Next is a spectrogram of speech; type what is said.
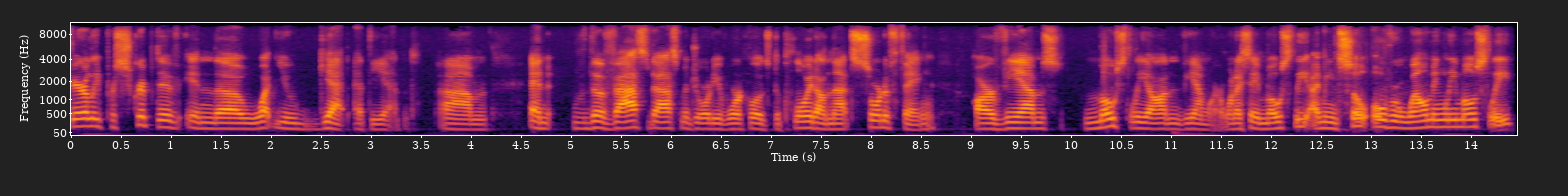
fairly prescriptive in the what you get at the end. Um, and the vast, vast majority of workloads deployed on that sort of thing are VMs mostly on VMware. When I say mostly, I mean so overwhelmingly mostly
